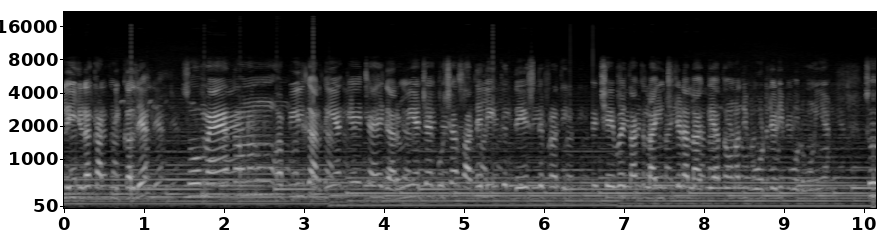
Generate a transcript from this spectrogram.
ਲਈ ਜਿਹੜਾ ਘੱਟ ਨਿਕਲਦੇ ਆ। ਸੋ ਮੈਂ ਤਾਂ ਉਹਨਾਂ ਨੂੰ ਅਪੀਲ ਕਰਦੀ ਆ ਕਿ ਚਾਹੇ ਗਰਮੀ ਆ, ਚਾਹੇ ਕੁਛ ਆ, ਸਾਡੇ ਲਈ ਇੱਕ ਦੇਸ਼ ਦੇ ਪ੍ਰਤੀ ਤੇ 6 ਵਜੇ ਤੱਕ ਲਾਈਨ 'ਚ ਜਿਹੜਾ ਲੱਗ ਗਿਆ ਤਾਂ ਉਹਨਾਂ ਦੀ ਵੋਟ ਜਿਹੜੀ ਪੋਲ ਹੋਣੀ ਹੈ ਸੋ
